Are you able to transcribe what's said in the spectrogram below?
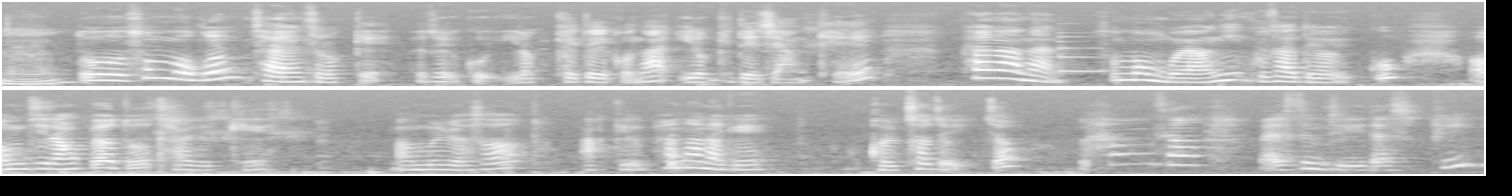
네. 또 손목은 자연스럽게 펴져 있고 이렇게 되거나 이렇게 되지 않게 편안한 손목 모양이 구사되어 있고 엄지랑 뼈도 잘 이렇게 맞물려서 악기를 편안하게 걸쳐져 있죠. 항상 말씀드리다시피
